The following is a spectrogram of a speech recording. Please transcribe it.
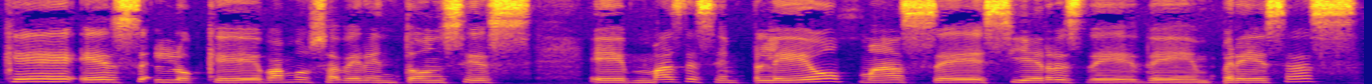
¿qué es lo que vamos a ver entonces? Eh, ¿Más desempleo, más eh, cierres de, empresas?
